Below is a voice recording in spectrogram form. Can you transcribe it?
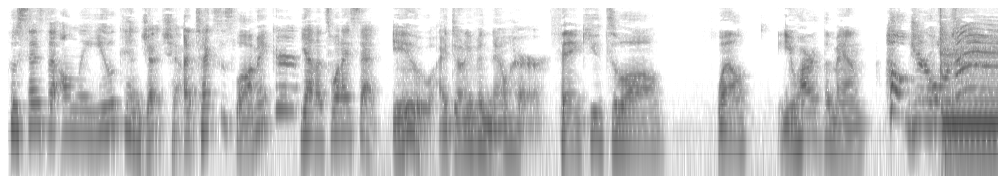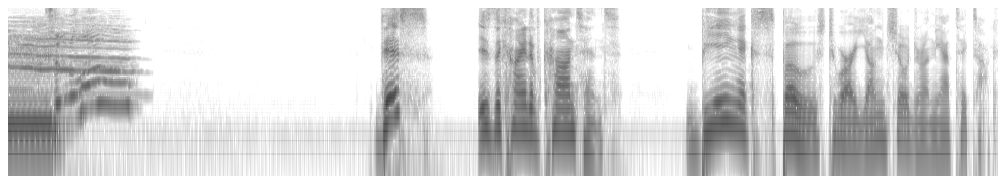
who says that only you can judge him. A Texas lawmaker? Yeah, that's what I said. Ew, I don't even know her. Thank you to all. Well, you hired the man. Hold your horse. Toodaloo! This is the kind of content being exposed to our young children on the app TikTok.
